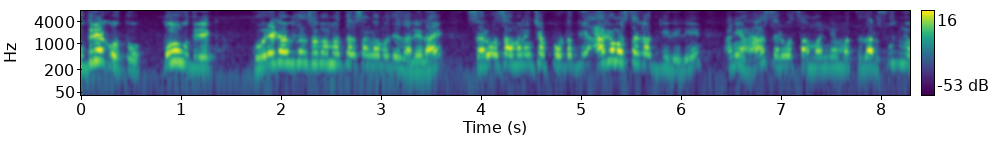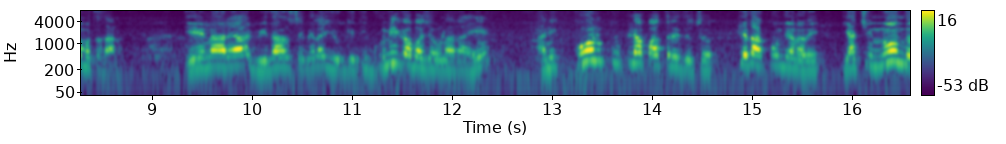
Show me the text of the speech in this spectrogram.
उद्रेक होतो तो उद्रेक कोरेगाव विधानसभा मतदारसंघामध्ये झालेला आहे. सर्वसामान्यांच्या पोटातली आगमस्तकात गेलेली आहे आणि हा सर्वसामान्य मतदार शून्य मतदान येणाऱ्या विधानसभेला योग्य ती भूमिका बजावणार आहे आणि कोण कुठल्या पात्रतेचं हे दाखवून देणार आहे याची नोंद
